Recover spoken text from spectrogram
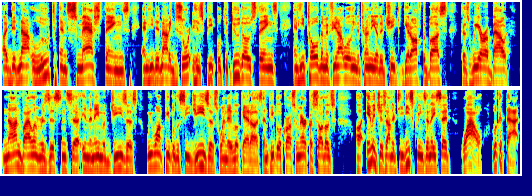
uh, did not loot and smash things, and he did not exhort his people to do those things. And he told them, if you're not willing to turn the other cheek, get off the bus, because we are about nonviolent resistance uh, in the name of Jesus. We want people to see Jesus when they look at us. And people across America saw those uh, images on their TV screens and they said, wow, look at that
